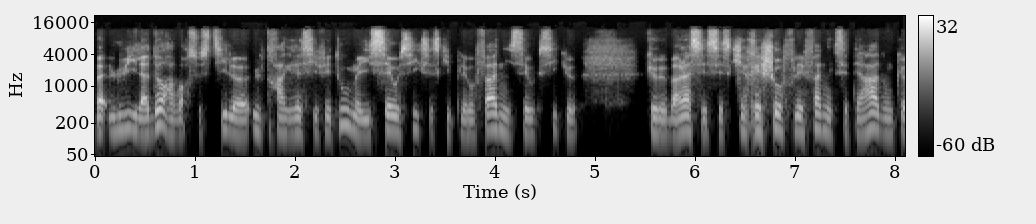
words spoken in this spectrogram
bah, lui, il adore avoir ce style euh, ultra agressif et tout, mais il sait aussi que c'est ce qui plaît aux fans, il sait aussi que, que bah, là, c'est ce qui réchauffe les fans, etc. Donc,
